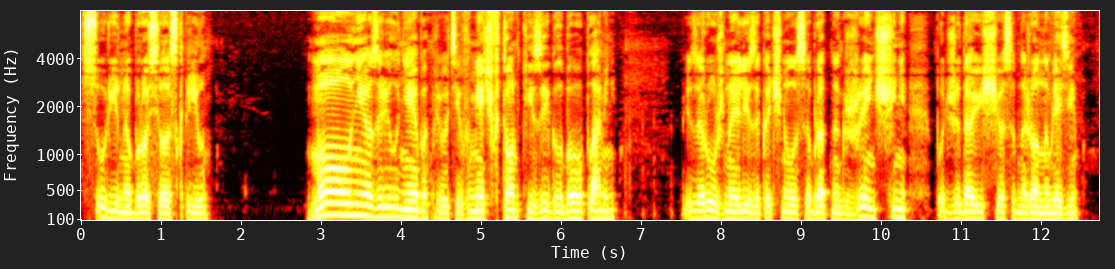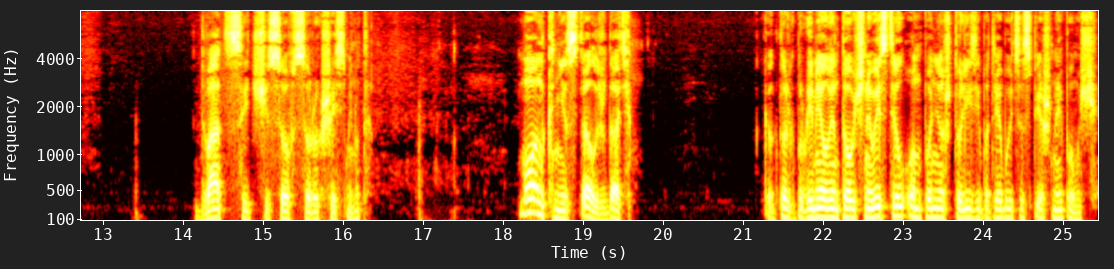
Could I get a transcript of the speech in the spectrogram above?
Сурина бросилась к перилам. Молния озарила небо, превратив меч в тонкий язык голубого пламени. Безоружная Лиза качнулась обратно к женщине, поджидающей с обнаженным лезвием. Двадцать часов сорок шесть минут. Монк не стал ждать. Как только прогремел винтовочный выстрел, он понял, что Лизе потребуется спешная помощь.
